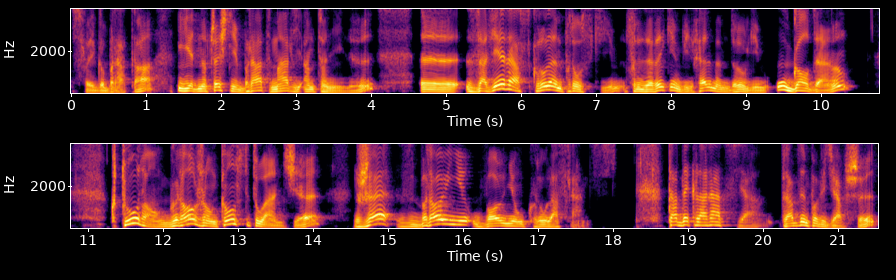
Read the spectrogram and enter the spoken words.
swojego brata, i jednocześnie brat Marii Antoniny, e, zawiera z królem pruskim, Fryderykiem Wilhelmem II, ugodę, którą grożą konstytuancie, że zbrojnie uwolnią króla Francji. Ta deklaracja, prawdę powiedziawszy,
